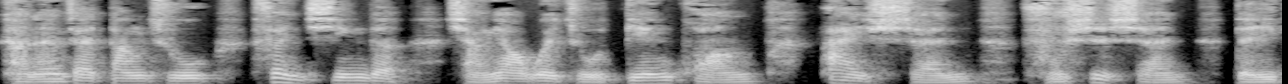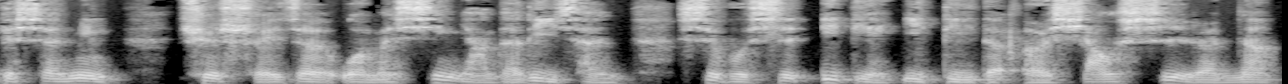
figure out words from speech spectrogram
可能在当初奋心的想要为主癫狂、爱神、服侍神的一个生命，却随着我们信仰的历程，是不是一点一滴的而消逝了呢？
